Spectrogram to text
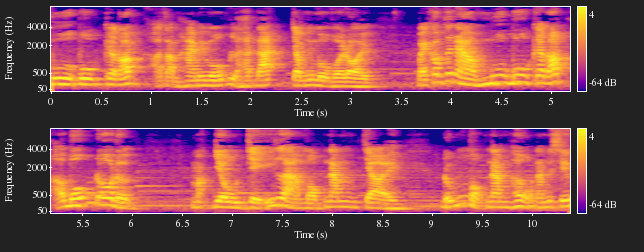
mua Polkadot ở tầm 24 là hết đắt trong cái mùa vừa rồi. Bạn không thể nào mua Polkadot ở 4 đô được. Mặc dù chỉ là một năm trời, đúng một năm, hơn một năm tí xíu,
